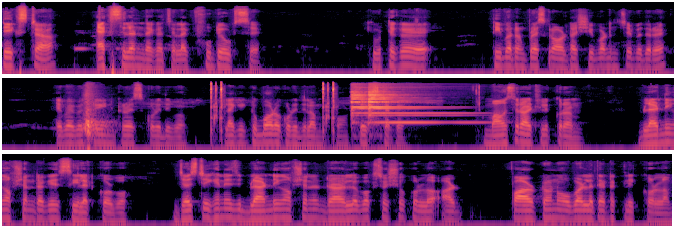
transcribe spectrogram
টেক্সটটা এক্সিলেন্ট দেখাচ্ছে লাইক ফুটে উঠছে। কিবোর্ড থেকে টি বাটন প্রেস করে অল্টার সি বাটন চেপে ধরে এভাবে একটু ইনক্রিজ করে দিব। লাইক একটু বড় করে দিলাম টেক্সটটাকে মাউসে রাইট ক্লিক করলাম ব্ল্যান্ডিং অপশানটাকে সিলেক্ট করব। জাস্ট এখানে যে ব্ল্যান্ডিং অপশানের ডায়ালগ বক্সটা শো করল, আর পার্টন ওভারলেতে একটা ক্লিক করলাম।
